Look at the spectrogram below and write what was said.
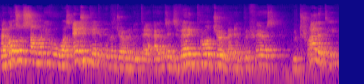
and also somebody who was educated in the German military academies and is very pro-German and prefers neutrality,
